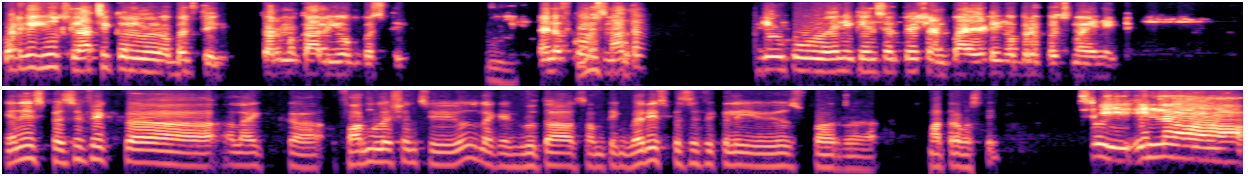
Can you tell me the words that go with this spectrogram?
but we use classical Basti, Karma Kal Yog Basti. Hmm. And of course, Matra give to any cancer patient by adding a Bhasma in it. Any specific uh, like uh, formulations you use, like a gruta or something very specifically you use for uh, Matravasti? See, in uh,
